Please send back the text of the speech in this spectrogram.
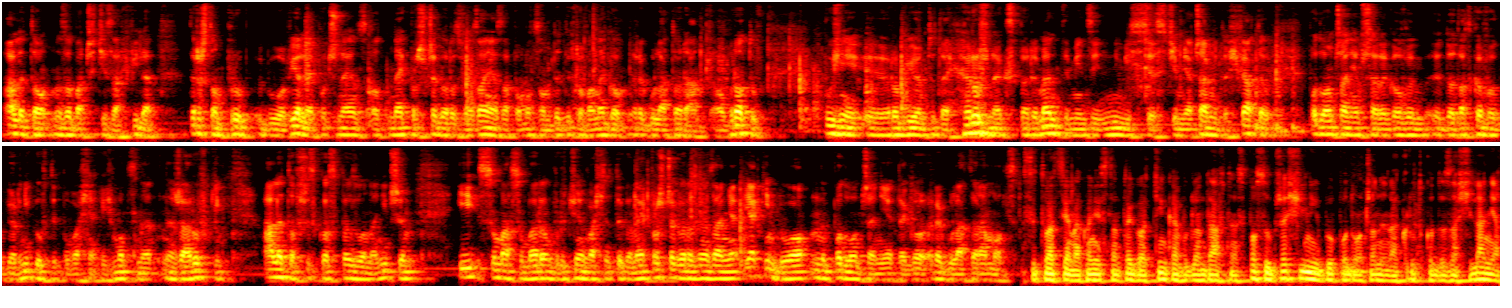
Ale to zobaczycie za chwilę. Zresztą prób było wiele, poczynając od najprostszego rozwiązania za pomocą dedykowanego regulatora obrotów. Później y, robiłem tutaj różne eksperymenty, innymi z, z ciemniaczami do świateł, podłączaniem szeregowym y, dodatkowych odbiorników, typu właśnie jakieś mocne żarówki, ale to wszystko spełzło na niczym i summa summarum wróciłem właśnie do tego najprostszego rozwiązania, jakim było podłączenie tego regulatora mocy. Sytuacja na koniec tamtego odcinka wyglądała w ten sposób, że silnik był podłączony na krótko do zasilania,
